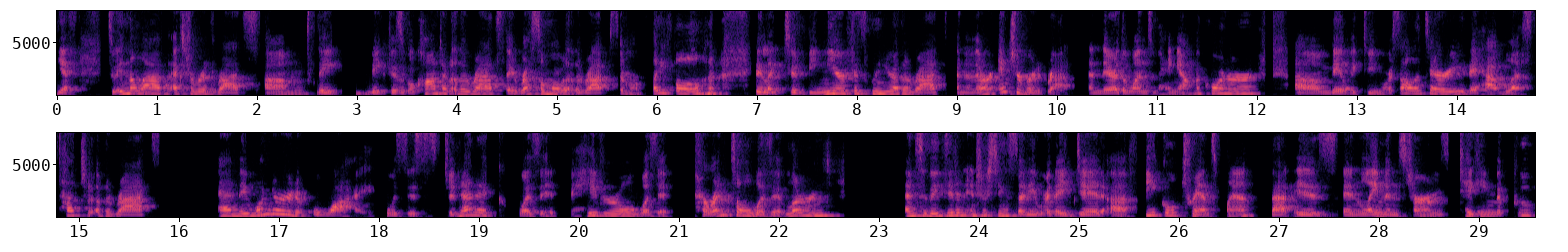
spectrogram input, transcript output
Yes. So in the lab, extroverted rats, um, they make physical contact with other rats. They wrestle more with other rats. They're more playful. they like to be near physically near other rats. And then there are introverted rats, and they're the ones who hang out in the corner. Um, they like to be more solitary. They have less touch with other rats. And they wondered why. Was this genetic? Was it behavioral? Was it parental? Was it learned? And so they did an interesting study where they did a fecal transplant, that is, in layman's terms, taking the poop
